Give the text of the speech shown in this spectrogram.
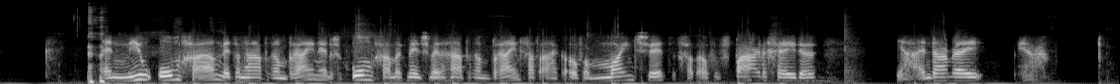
En nieuw omgaan met een haperend brein. Hè. Dus omgaan met mensen met een haperend brein gaat eigenlijk over mindset. Het gaat over vaardigheden. Ja, en daarmee ja,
